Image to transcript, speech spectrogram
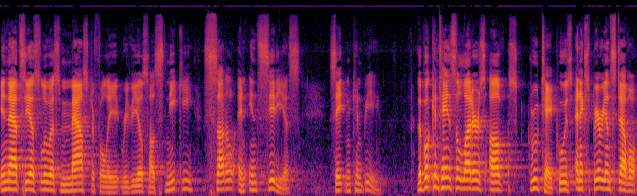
In that, C.S. Lewis masterfully reveals how sneaky, subtle, and insidious Satan can be. The book contains the letters of Screwtape, who is an experienced devil,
